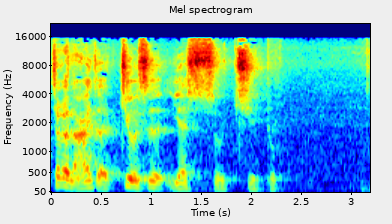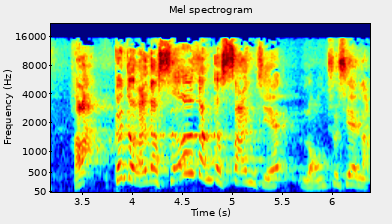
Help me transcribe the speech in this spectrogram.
这个男孩子就是耶稣基督。好了，跟着来到十二章的三节，龙出现了，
